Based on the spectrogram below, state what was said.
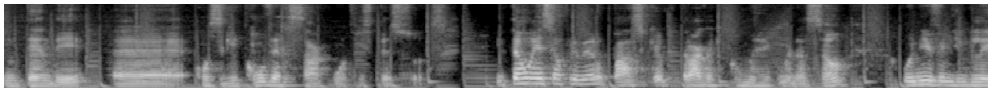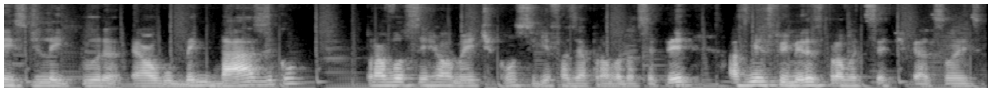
entender, é, conseguir conversar com outras pessoas. Então, esse é o primeiro passo que eu trago aqui como recomendação. O nível de inglês de leitura é algo bem básico para você realmente conseguir fazer a prova da CP. As minhas primeiras provas de certificações,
